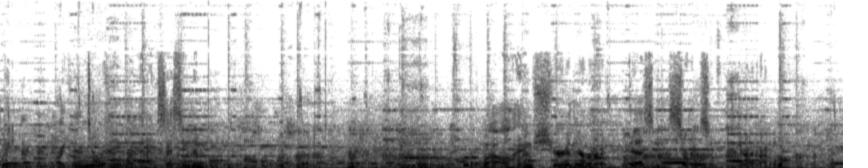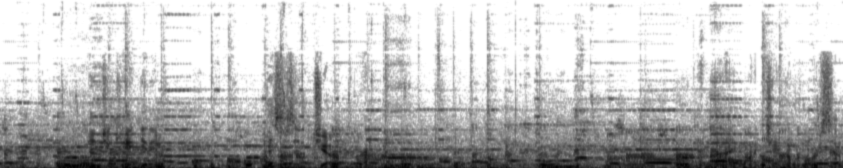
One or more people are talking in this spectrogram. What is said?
Wait, are you talking about accessing the... Well, I am sure there are a dozen sorts of dirt on... It means you can't get in... This is a joke, bro. And I want Jana Lorso.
